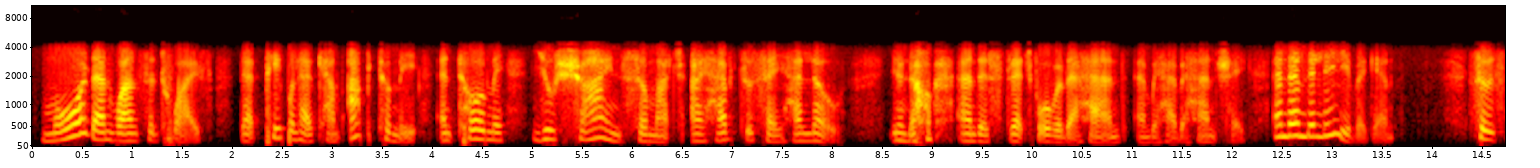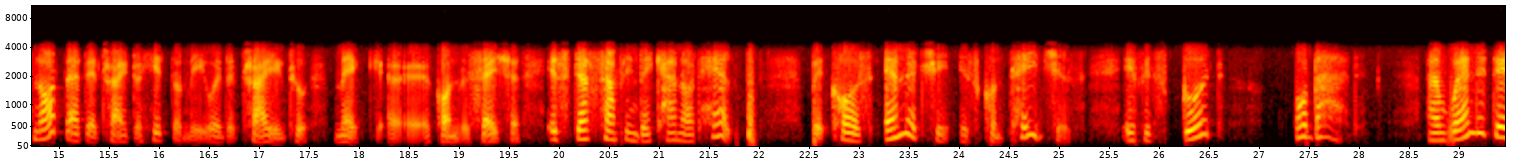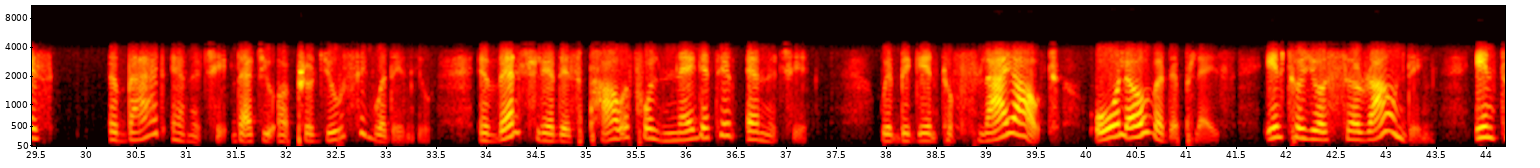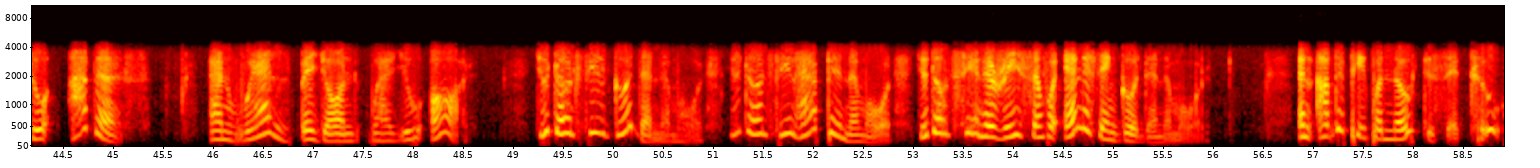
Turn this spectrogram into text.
more than once or twice that people have come up to me and told me, "You shine so much. I have to say hello." you know, and they stretch forward their hand and we have a handshake. And then they leave again. So it's not that they're trying to hit on me or they're trying to make a conversation. It's just something they cannot help because energy is contagious if it's good or bad. And when it is a bad energy that you are producing within you, eventually this powerful negative energy will begin to fly out all over the place into your surrounding, into others, and well beyond where you are. You don't feel good anymore. You don't feel happy anymore. You don't see any reason for anything good anymore. And other people notice it too.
